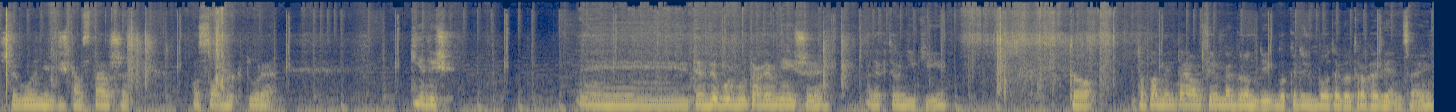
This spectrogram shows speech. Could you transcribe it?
szczególnie gdzieś tam starsze osoby, które kiedyś y, ten wybór był trochę mniejszy elektroniki, to to pamiętają firmę Grundig, bo kiedyś było tego trochę więcej.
